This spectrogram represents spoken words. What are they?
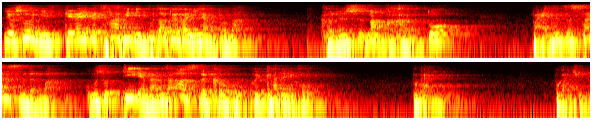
有时候你给他一个差评，你不知道对他影响有多大，可能是让很多百分之三十的人吧，我们说低一点百分之二十的客户会看了以后不敢用，不敢去买。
